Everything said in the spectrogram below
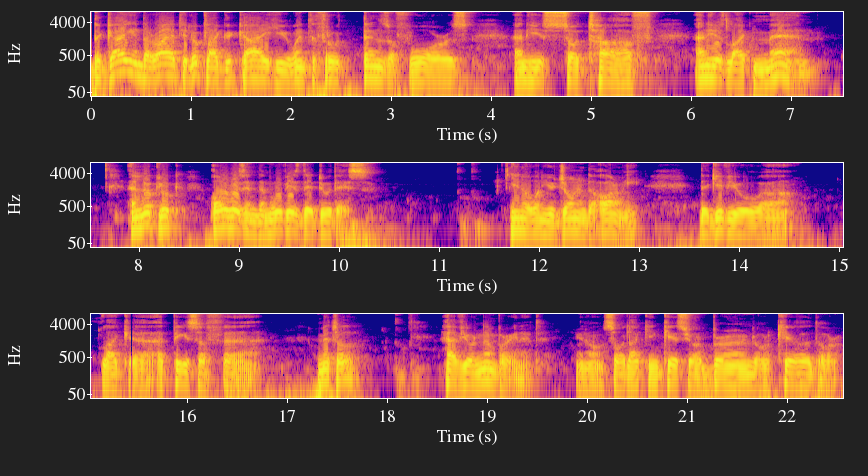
The guy in the right, he looked like the guy he went through tens of wars and he's so tough and he's like, man. And look, look, always in the movies they do this. You know, when you join the army, they give you uh, like a, a, piece of uh, metal, have your number in it you know? So like in case you're burned or killed or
